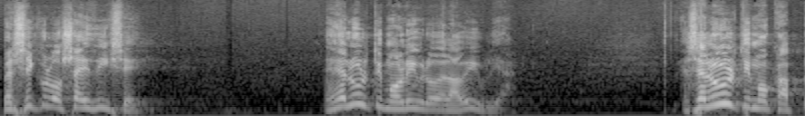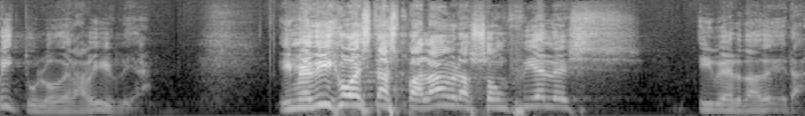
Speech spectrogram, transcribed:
Versículo 6 dice, es el último libro de la Biblia, es el último capítulo de la Biblia. Y me dijo, estas palabras son fieles y verdaderas.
